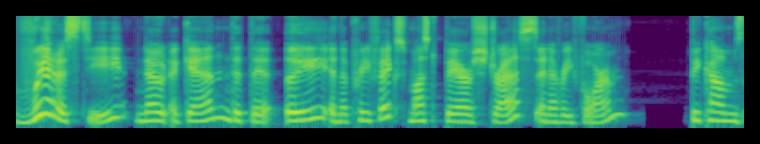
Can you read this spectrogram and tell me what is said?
Vyrasti, note again that the i in the prefix must bear stress in every form, becomes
